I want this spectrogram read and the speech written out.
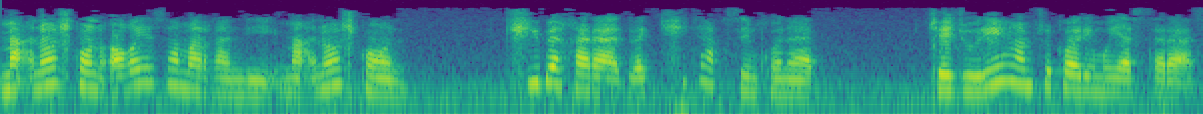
معناش کن آقای سمرغندی معناش کن. کی بخرد و کی تقسیم کند؟ چجوری همچو کاری میسر است؟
